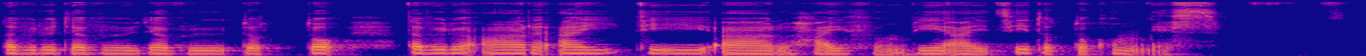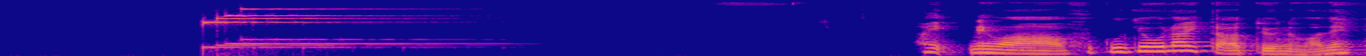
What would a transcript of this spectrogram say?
www.writer-biz.com です。はい。では、副業ライターというのはね、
